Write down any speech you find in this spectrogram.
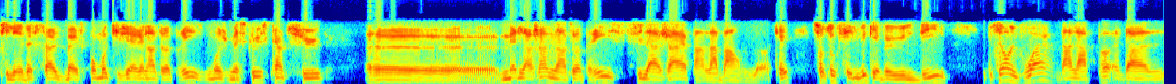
puis l'investisseur, ben, c'est pas moi qui gérais l'entreprise. Moi, je m'excuse. Quand tu euh, de l'argent dans l'entreprise, tu la gères par la bande, là, OK? Surtout que c'est lui qui avait eu le deal. Et si on le voit dans la dans,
